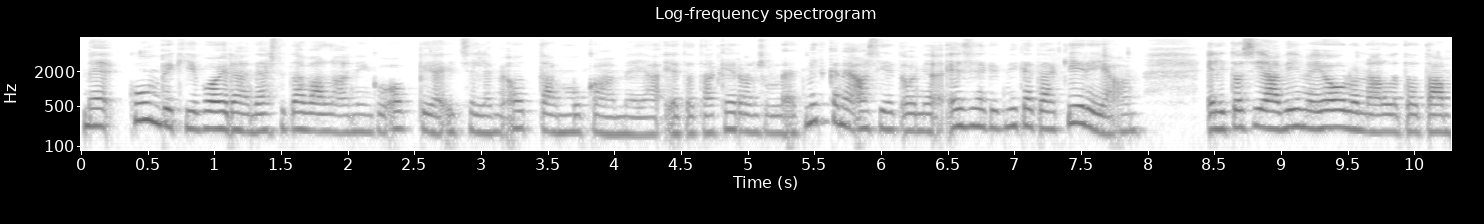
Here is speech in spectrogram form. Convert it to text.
me kumpikin voidaan tästä tavallaan niin kuin oppia itsellemme, ottaa mukaamme ja, ja tota, kerron sulle, että mitkä ne asiat on ja ensinnäkin, että mikä tämä kirja on. Eli tosiaan viime joulun alla tota,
